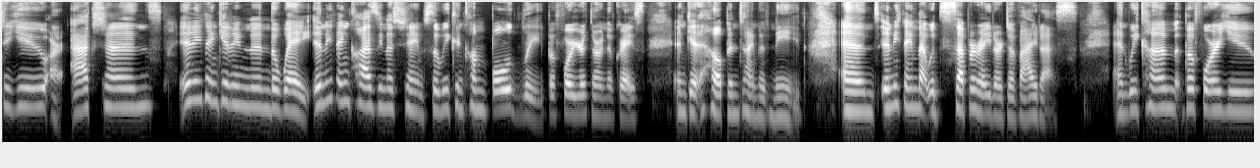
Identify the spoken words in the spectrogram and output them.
to you, our actions, anything getting in the way, anything causing us shame, so we can come boldly before your throne of grace and get help in time of need, and anything that would separate or divide us. And we come before you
